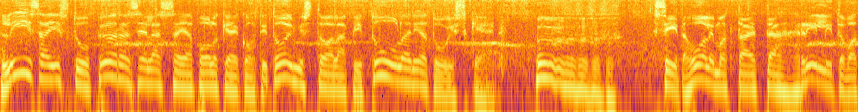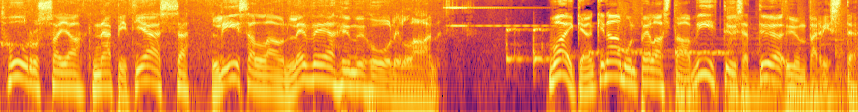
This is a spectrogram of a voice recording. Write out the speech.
Liisa istuu pyörän selässä ja polkee kohti toimistoa läpi tuulen ja tuiskeen. Siitä huolimatta, että rillit ovat huurussa ja näpit jäässä, Liisalla on leveä hymy huulillaan. Vaikeankin aamun pelastaa viihtyisä työympäristö.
